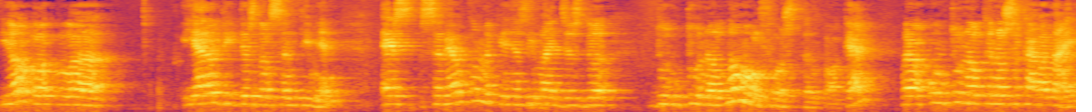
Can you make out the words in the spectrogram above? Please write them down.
jo, la, la, i ara ho dic des del sentiment, és, sabeu com aquelles imatges d'un túnel, no molt fos tampoc, eh? però un túnel que no s'acaba mai,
